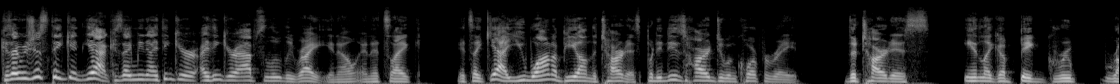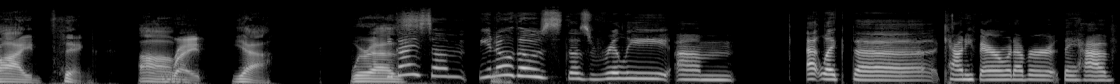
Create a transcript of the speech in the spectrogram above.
cuz I was just thinking yeah, cuz I mean I think you're I think you're absolutely right, you know, and it's like it's like yeah, you want to be on the TARDIS, but it is hard to incorporate the TARDIS in like a big group ride thing. Um right. Yeah. Whereas you guys, um, you yeah. know those those really um, at like the county fair or whatever, they have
